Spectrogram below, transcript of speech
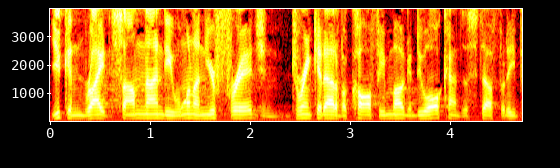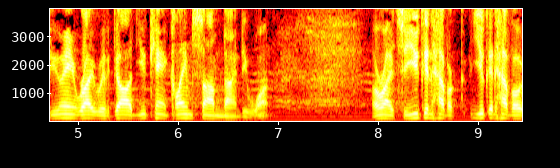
You can write Psalm 91 on your fridge and drink it out of a coffee mug and do all kinds of stuff. But if you ain't right with God, you can't claim Psalm 91. All right, so you can have a you can have a,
